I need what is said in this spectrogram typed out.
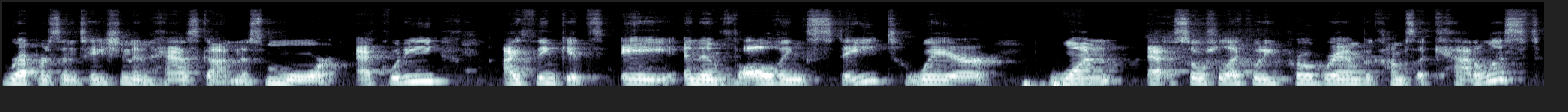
representation and has gotten us more equity. I think it's a an evolving state where one social equity program becomes a catalyst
